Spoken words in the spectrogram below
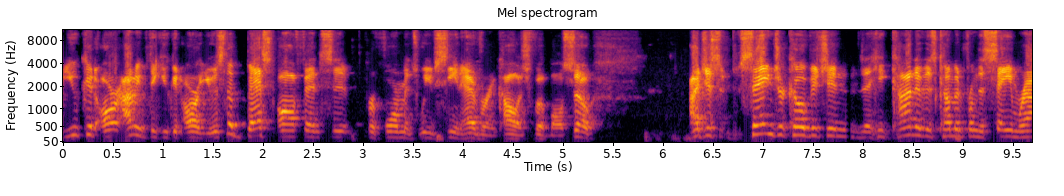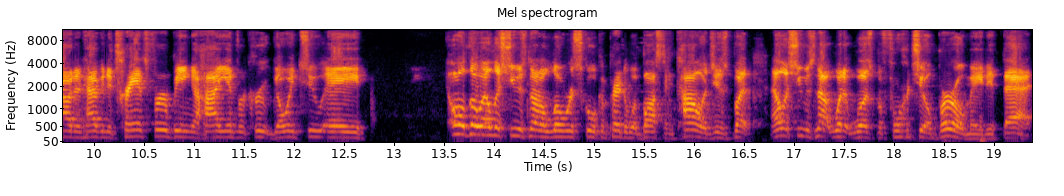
you could argue, I don't even think you could argue it's the best offensive performance we've seen ever in college football. So I just saying Jurkovec and that he kind of is coming from the same route and having to transfer, being a high end recruit, going to a although LSU is not a lower school compared to what Boston College is, but LSU is not what it was before Joe Burrow made it that.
